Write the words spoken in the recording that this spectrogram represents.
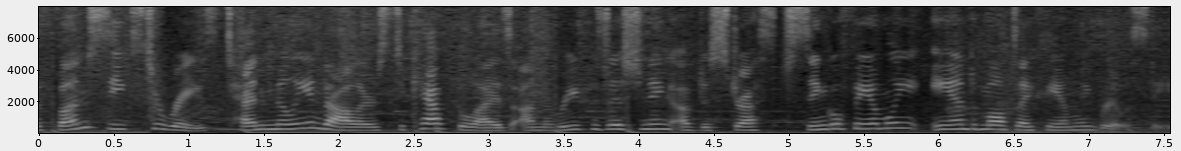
The fund seeks to raise $10 million to capitalize on the repositioning of distressed single family and multifamily real estate.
